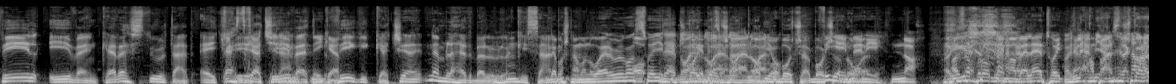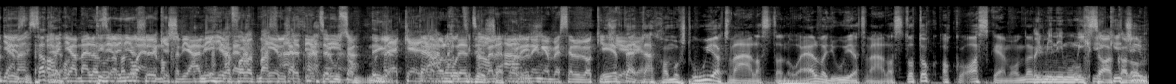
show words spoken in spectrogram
fél éven keresztül, tehát egy Ezt fél kell csinálni. évet Igen. végig kell csinálni, nem lehet belőle uh-huh. kiszállni. De most nem a Noelről van szó A- egyébként? Noel, bocsánat. Noel, Noel, Jó. Noel. Bocsánat, bocsánat, Figyelj, Noel. Benni, na, az a probléma veled, hogy nem jársz le karatézni. Szakadjál már előle, a 11 Noel nem akar járni. négyre falat mászol, és egyszer úszom. Le kell való edzésre. engem veszel elő a kicsi Érted? Tehát ha most újat választanó el, vagy újat választotok, akkor azt kell mondani, Hogy minimum X alkalom.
